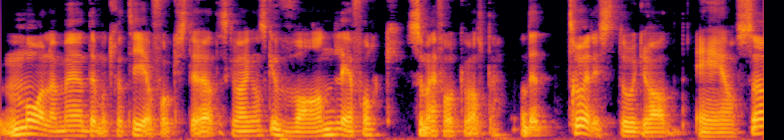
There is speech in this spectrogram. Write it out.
målet med demokrati og folkestyre er at det skal være ganske vanlige folk som er folkevalgte. Og det tror jeg det i stor grad er også.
